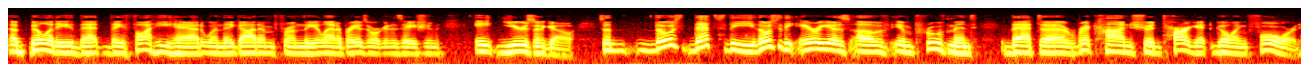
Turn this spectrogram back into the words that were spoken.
ability that they thought he had when they got him from the Atlanta Braves organization eight years ago. So those that's the those are the areas of improvement that uh, Rick Hahn should target going forward.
